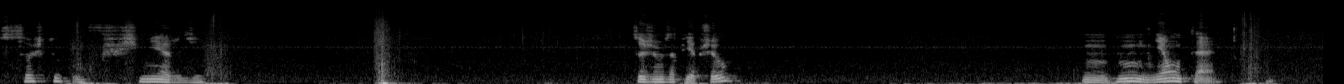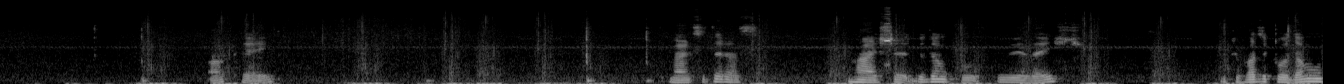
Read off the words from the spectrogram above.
Coś tu śmierdzi. Coś żem zapieprzył? Mhm, nie te. Okej. No ale co teraz? Aha, jeszcze do domku próbuję wejść. I tu chodzę koło domu.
